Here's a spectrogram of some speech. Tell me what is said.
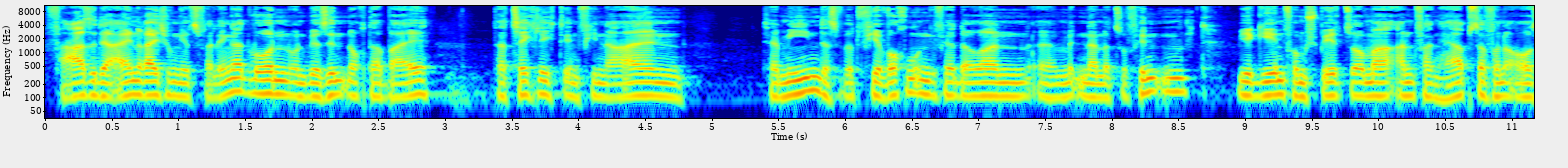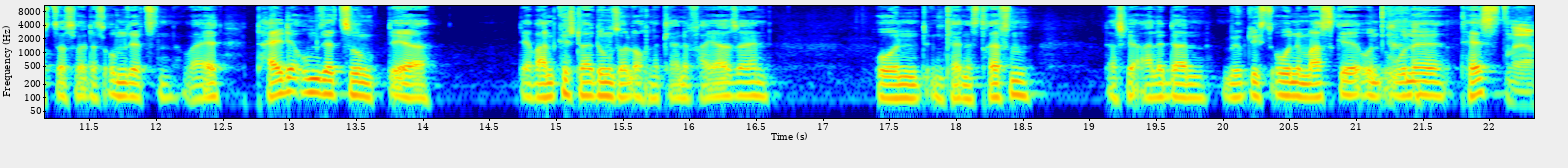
Phase der Einreichung jetzt verlängert worden und wir sind noch dabei, tatsächlich den finalen Termin, das wird vier Wochen ungefähr dauern, äh, miteinander zu finden. Wir gehen vom Spätsommer, Anfang Herbst davon aus, dass wir das umsetzen, weil Teil der Umsetzung der, der Wandgestaltung soll auch eine kleine Feier sein und ein kleines Treffen, dass wir alle dann möglichst ohne Maske und ohne Test ja.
